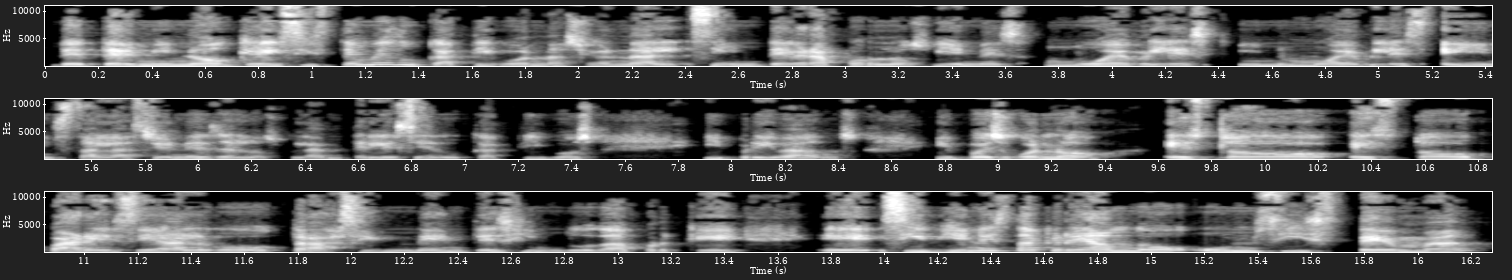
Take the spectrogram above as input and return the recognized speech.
determinó que el sistema educativo nacional se integra por los bienes muebles, inmuebles e instalaciones de los planteles educativos y privados. Y pues bueno, esto, esto parece algo trascendente sin duda, porque eh, si bien está creando un sistema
